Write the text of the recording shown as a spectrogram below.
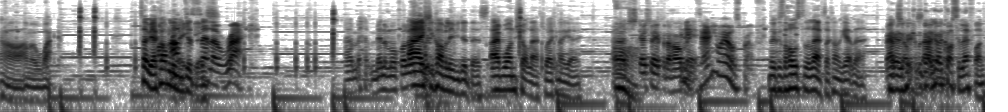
Oh, I'm a whack. Toby, I can't How believe you to did sell this. a rack. um, minimal follow. I actually can't believe you did this. I have one shot left. Where can I go? Uh, just go straight for the hole, mate. Is there anywhere else, bruv? No, because the hole's to the left. I can't get there. Go, Bounce go, off go, go, side, go man. across the left one.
